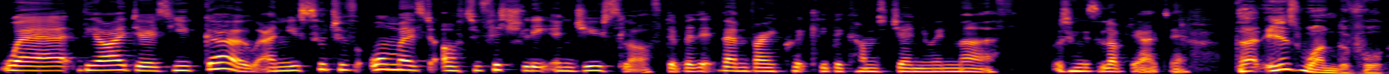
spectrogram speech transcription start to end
where the idea is you go and you sort of almost artificially induce laughter, but it then very quickly becomes genuine mirth. I think it's a lovely idea. That is wonderful.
